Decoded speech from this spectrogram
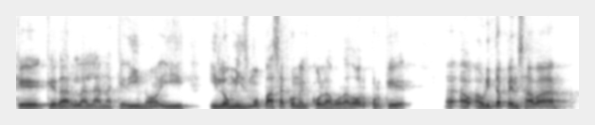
que, que dar la lana que di, ¿no? Y, lo mismo pasa con el colaborador, porque ahorita pensaba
